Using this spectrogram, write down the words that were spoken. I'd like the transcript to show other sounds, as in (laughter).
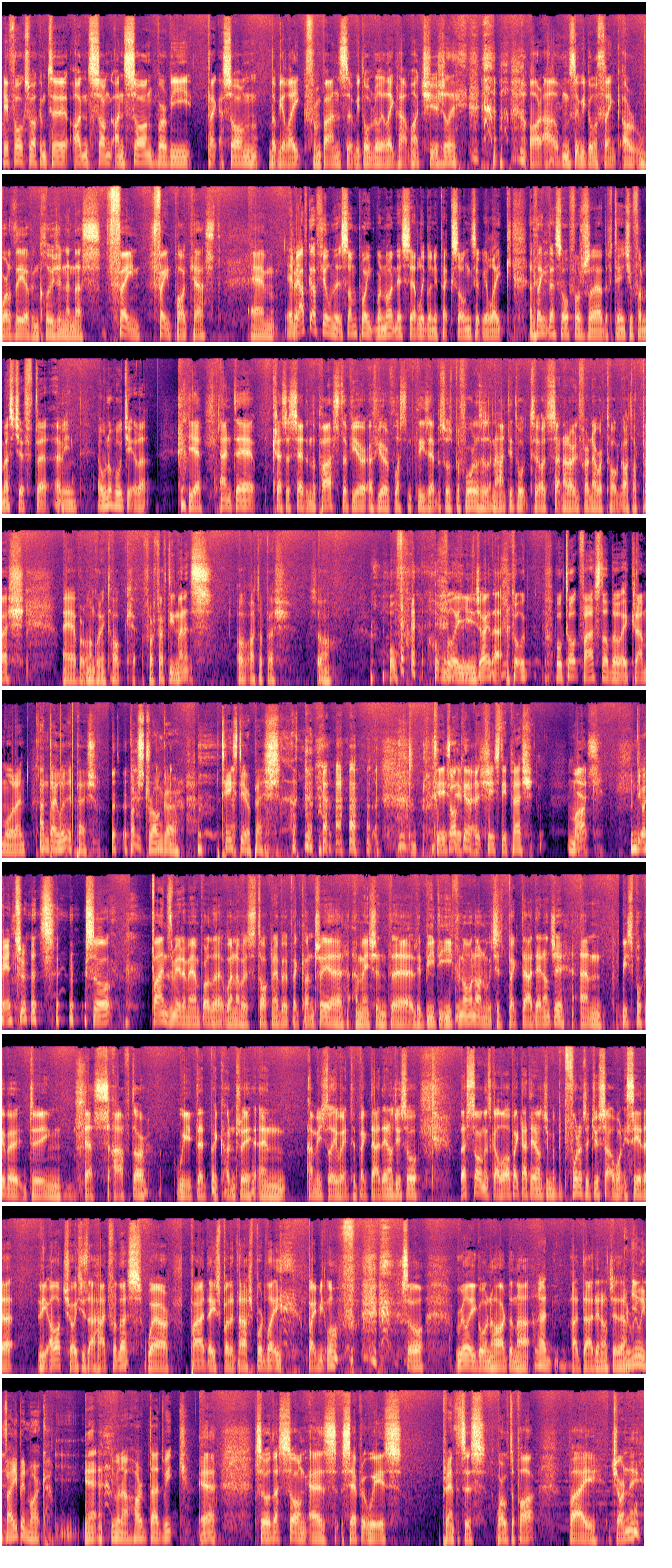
Hey, folks, welcome to Unsung Unsong, where we pick a song that we like from bands that we don't really like that much, (laughs) usually, or albums that we don't think are worthy of inclusion in this fine, fine podcast. Um, Yeah, but I've got a feeling that at some point we're not necessarily going to pick songs that we like. I think this offers uh, the potential for mischief, but I mean, I will not hold you to that. (laughs) yeah, and uh, Chris has said in the past, if you're if you've listened to these episodes before, this is an antidote to us sitting around for an hour talking utter pish. Uh, we're only going to talk for 15 minutes of utter pish. So (laughs) hope, hopefully you enjoy that. But (laughs) we'll, we'll talk faster though to cram more in. Undiluted pish. Much stronger. Tastier pish. (laughs) Tasty Talking about tasty pish, Mark, Yes. do you want to intro this? So, fans may remember that when I was talking about Big Country, uh, I mentioned the the BDE phenomenon, which is Big Dad Energy, and we spoke about doing this after we did Big Country, and immediately went to Big Dad Energy. So, this song has got a lot of Big Dad Energy, but before I introduce it, I want to say that. The other choices that I had for this were Paradise by the Dashboard Light (laughs) by Meatloaf. (laughs) so, really going hard on that, Uh, that dad energy there. You're really vibing, Mark. Yeah. (laughs) you want a hard dad week? Yeah. So this song is Separate Ways, parenthesis, Worlds Apart by Journey.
